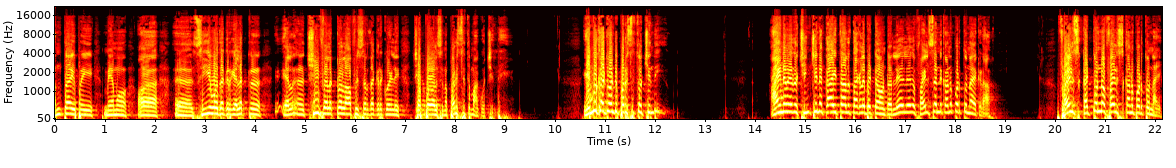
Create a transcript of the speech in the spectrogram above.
అంతా అయిపోయి మేము సిఇఓ దగ్గరికి ఎలక్ట్ర చీఫ్ ఎలక్ట్రల్ ఆఫీసర్ దగ్గరికి వెళ్ళి చెప్పవలసిన పరిస్థితి మాకు వచ్చింది. ఎందుకు అటువంటి పరిస్థితి వచ్చింది? ఆయన మీద చించిన కాగితాలు తగలబెట్టా ఉంటారు. లేదు లేదు ఫైల్స్ అన్ని కనపడుతున్నాయి అక్కడ. ఫైల్స్ కట్టున్న ఫైల్స్ కనపడుతున్నాయి.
